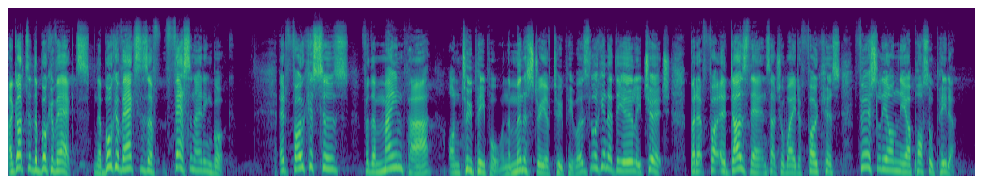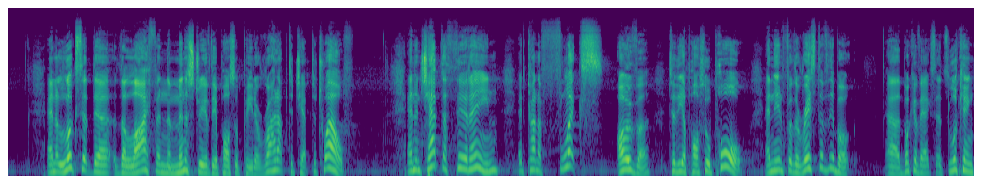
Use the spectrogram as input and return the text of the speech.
I got to the book of Acts. The book of Acts is a fascinating book. It focuses for the main part on two people and the ministry of two people. It's looking at the early church, but it, fo- it does that in such a way to focus firstly on the Apostle Peter. And it looks at the, the life and the ministry of the Apostle Peter right up to chapter 12. And in chapter 13, it kind of flicks over to the Apostle Paul. And then for the rest of the book, uh, book of Acts, it's looking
